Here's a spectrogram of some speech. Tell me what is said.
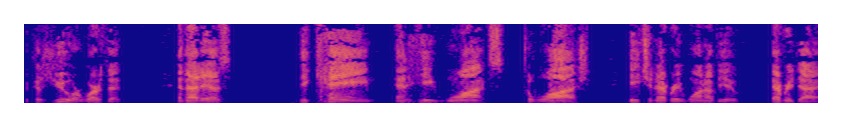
because you are worth it. And that is, he came and he wants to wash each and every one of you every day.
